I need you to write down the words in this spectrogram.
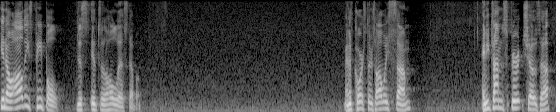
you know, all these people. Just, it's a whole list of them. And of course, there's always some. Anytime the Spirit shows up,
